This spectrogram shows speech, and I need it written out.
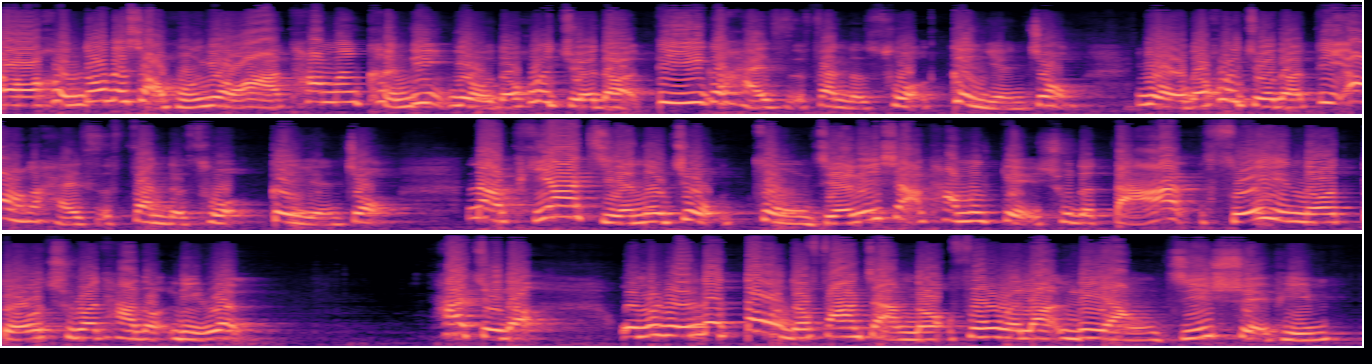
呃，很多的小朋友啊，他们肯定有的会觉得第一个孩子犯的错更严重，有的会觉得第二个孩子犯的错更严重。那皮亚杰呢，就总结了一下他们给出的答案，所以呢，得出了他的理论。他觉得我们人的道德发展呢，分为了两级水平，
